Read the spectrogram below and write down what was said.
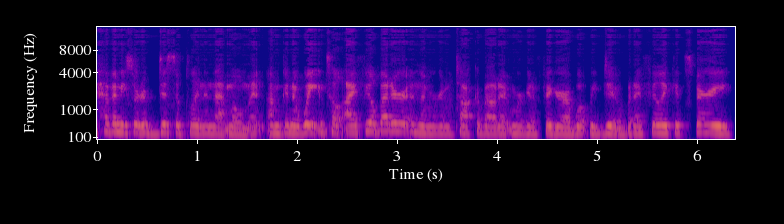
have any sort of discipline in that moment. I'm going to wait until I feel better and then we're going to talk about it and we're going to figure out what we do. But I feel like it's very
